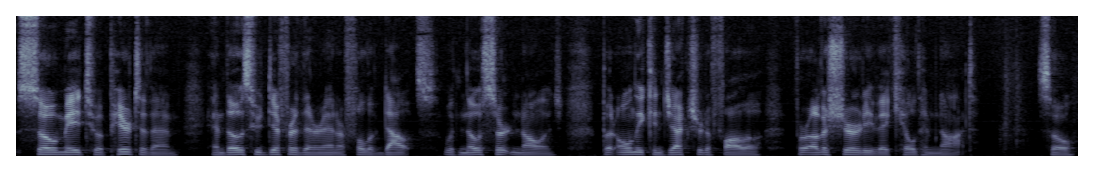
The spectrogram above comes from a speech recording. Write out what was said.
so made to appear to them, and those who differ therein are full of doubts, with no certain knowledge, but only conjecture to follow, for of a surety they killed him not. So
